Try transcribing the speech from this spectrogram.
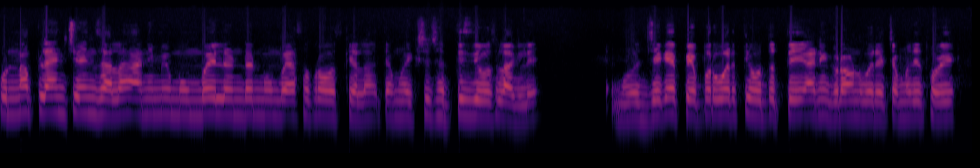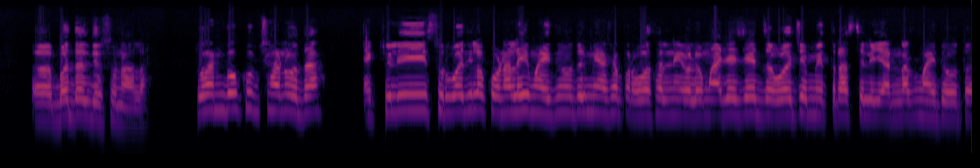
पुन्हा प्लॅन चेंज झाला आणि मी मुंबई लंडन मुंबई असा प्रवास केला. त्यामुळे एकशे छत्तीस दिवस लागले. जे काही पेपरवरती होतं ते आणि ग्राउंडवर याच्यामध्ये थोडे बदल दिसून आला. तो अनुभव खूप छान होता. ऍक्च्युली सुरुवातीला कोणालाही माहिती नव्हतं मी अशा प्रवासाला निघालो. माझे जे जवळचे मित्र असतील यांनाच माहिती होतं.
